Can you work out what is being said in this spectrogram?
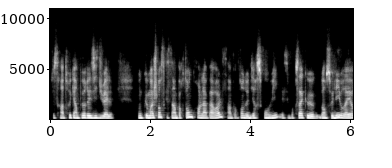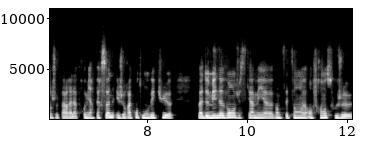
Ce serait un truc un peu résiduel. Donc, moi, je pense que c'est important de prendre la parole, c'est important de dire ce qu'on vit. Et c'est pour ça que dans ce livre, d'ailleurs, je parle à la première personne et je raconte mon vécu euh, bah, de mes 9 ans jusqu'à mes 27 euh, ans euh, en France, où je,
